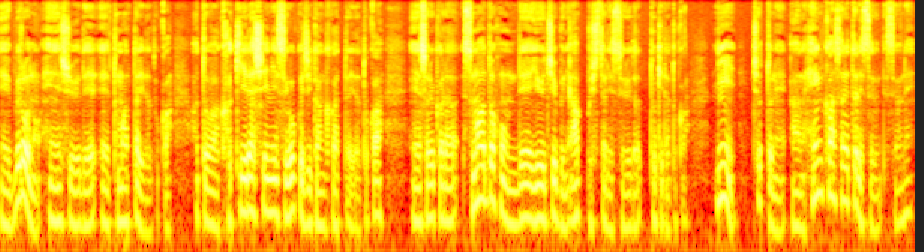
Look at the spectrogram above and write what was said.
えー、ブロの編集で、えー、止まったりだとか、あとは書き出しにすごく時間かかったりだとか、えー、それからスマートフォンで YouTube にアップしたりする時だとかに、ちょっとね、あの変換されたりするんですよね。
